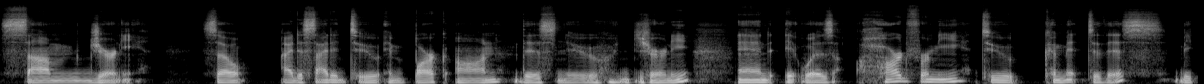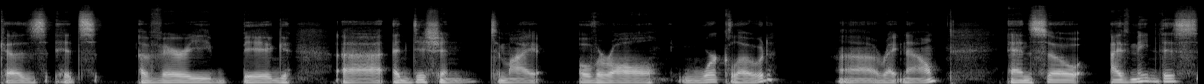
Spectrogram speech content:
some journey. So I decided to embark on this new journey, and it was hard for me to commit to this because it's a very big uh, addition to my overall workload uh, right now. And so I've made this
